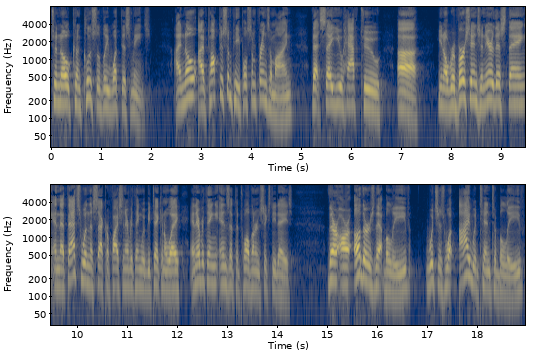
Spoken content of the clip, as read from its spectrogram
to know conclusively what this means. I know I've talked to some people, some friends of mine, that say you have to, uh, you know, reverse engineer this thing, and that that's when the sacrifice and everything would be taken away, and everything ends at the 1260 days. There are others that believe, which is what I would tend to believe,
